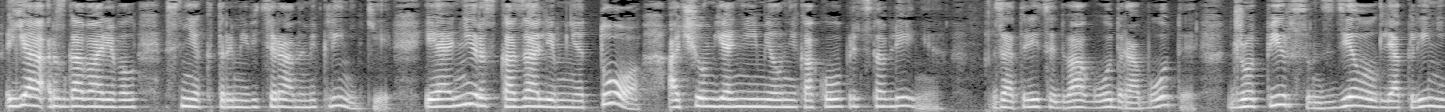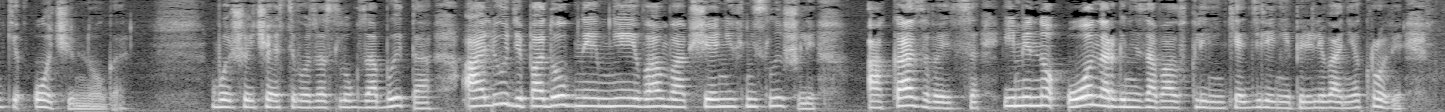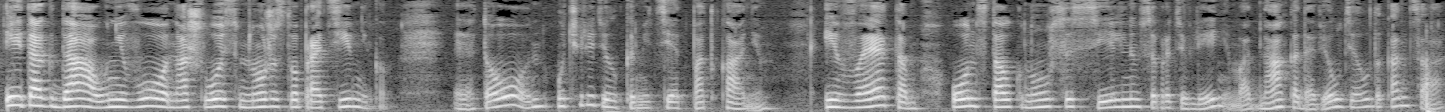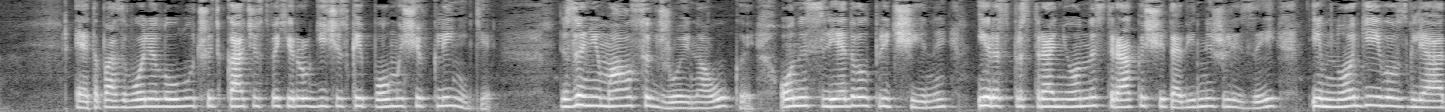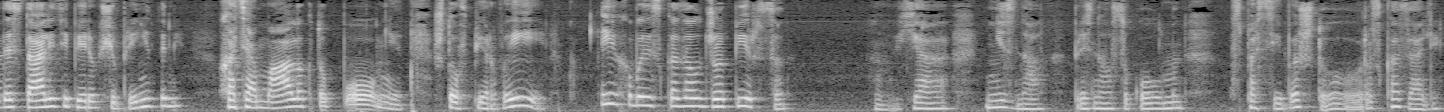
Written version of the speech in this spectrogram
Я разговаривал с некоторыми ветеранами клиники, и они рассказали мне то, о чем я не имел никакого представления. За 32 года работы Джо Пирсон сделал для клиники очень много. Большая часть его заслуг забыта, а люди, подобные мне и вам, вообще о них не слышали. Оказывается, именно он организовал в клинике отделение переливания крови, и тогда у него нашлось множество противников. Это он учредил комитет по тканям. И в этом он столкнулся с сильным сопротивлением, однако довел дело до конца. Это позволило улучшить качество хирургической помощи в клинике – занимался Джой наукой. Он исследовал причины и распространенность рака щитовидной железы, и многие его взгляды стали теперь общепринятыми, хотя мало кто помнит, что впервые их высказал Джо Пирсон. «Я не знал», — признался Колман. «Спасибо, что рассказали».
